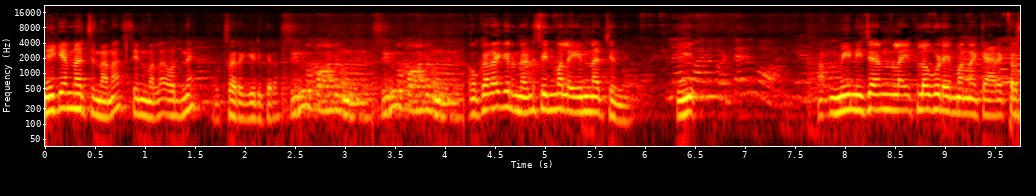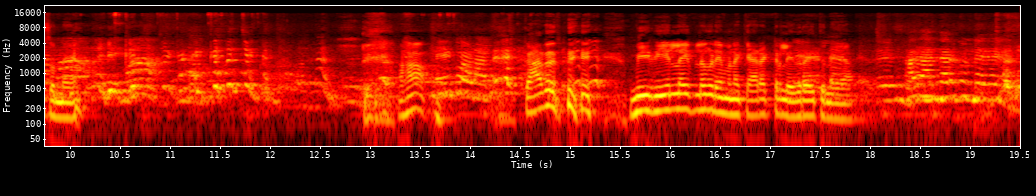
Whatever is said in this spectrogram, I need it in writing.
మీకేం నచ్చిందన్న సినిమాలో? వద్దే ఒకసారి గిడికిరా. ఒక దగ్గర ఉండండి సినిమాలో ఏం నచ్చింది? ఈ మీ నిజం లైఫ్లో కూడా ఏమన్నా క్యారెక్టర్స్ ఉన్నాయా? కాదండి. మీ రియల్ లైఫ్లో కూడా ఏమైనా క్యారెక్టర్లు ఎదురవుతున్నాయా అది అందరికి ఉండేదే కదా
